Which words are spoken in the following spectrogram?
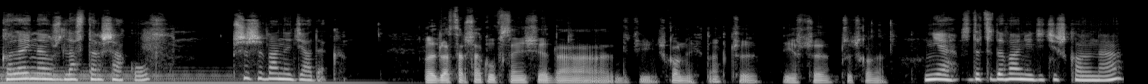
Kolejna już dla starszaków. Przyszywany dziadek. Ale dla starszaków w sensie dla dzieci szkolnych, tak? Czy jeszcze przedszkola? Nie, zdecydowanie dzieci szkolne.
